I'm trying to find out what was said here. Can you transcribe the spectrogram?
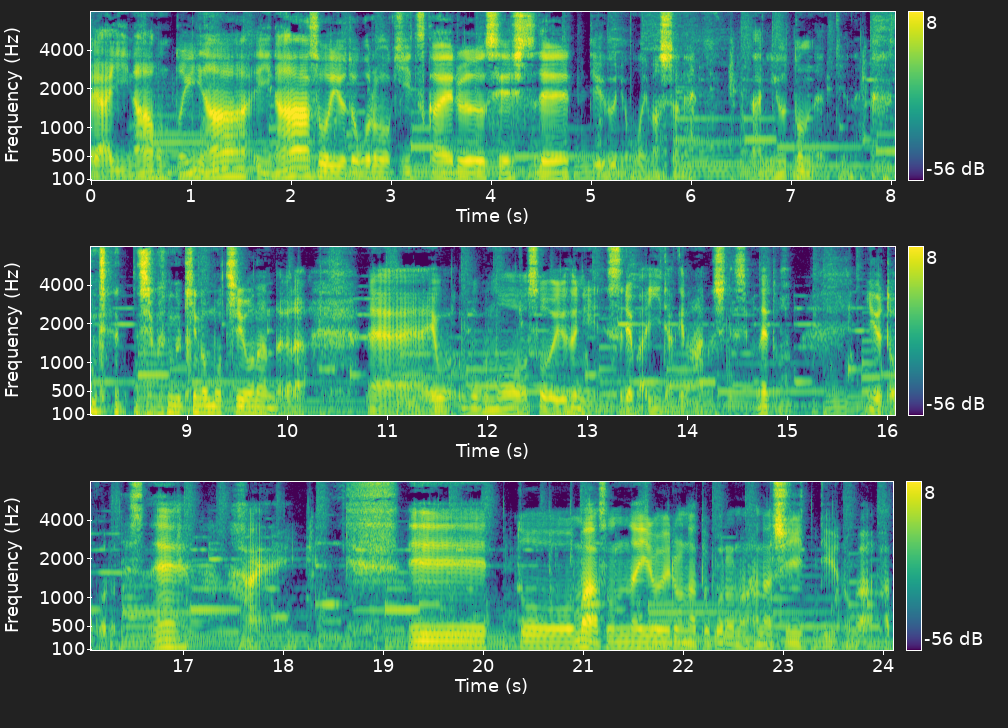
いや、いいな、本当にいいな、いいな、そういうところを気遣える性質でっていうふうに思いましたね。何言うとんねんっていうね。自分の気の持ちようなんだから、えー、僕もそういうふうにすればいいだけの話ですよね、というところですね。はい。えー、っと、まあそんないろいろなところの話っていうのがあっ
